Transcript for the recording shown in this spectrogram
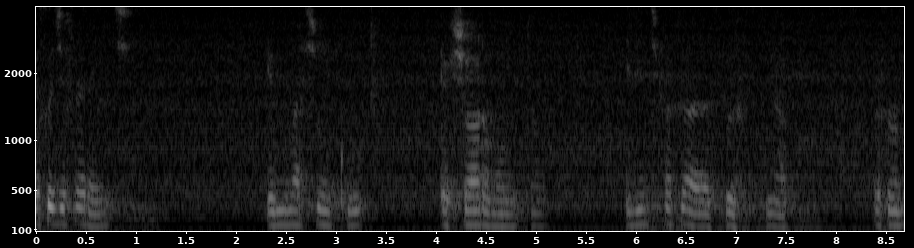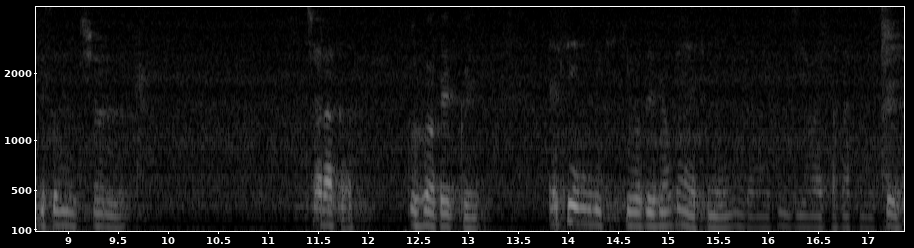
Eu sou diferente. Eu me machuco, eu choro muito. E 24 horas por sinal. Eu sou uma pessoa muito chorona. Chorar tanto. Por qualquer coisa. Esse Henrique que vocês não conhecem ainda, mas um dia vai passar a conhecer.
